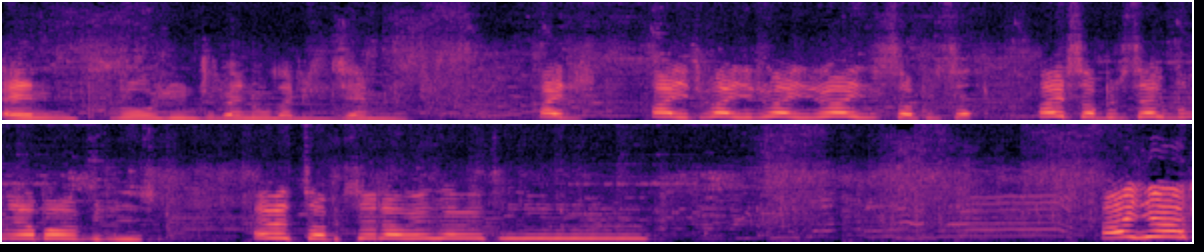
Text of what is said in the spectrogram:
en pro oyuncu ben olabileceğim mi? Hayır, hayır, hayır, hayır, hayır Sabırsel. Hayır Sabırsel bunu yapabilir. Evet Sabırsel, evet, evet. Hayır.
